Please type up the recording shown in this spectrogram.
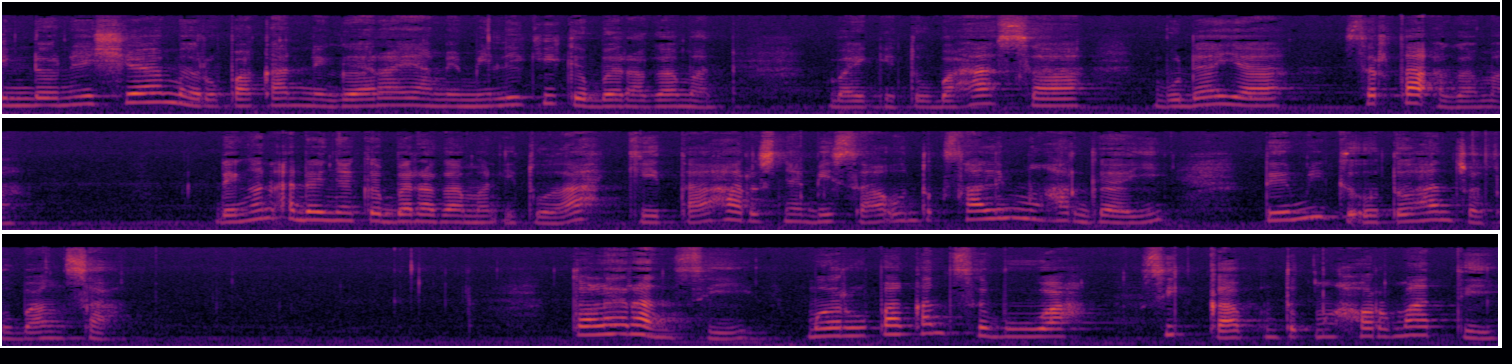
Indonesia merupakan negara yang memiliki keberagaman, baik itu bahasa, budaya, serta agama. Dengan adanya keberagaman itulah kita harusnya bisa untuk saling menghargai demi keutuhan suatu bangsa. Toleransi merupakan sebuah sikap untuk menghormati,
